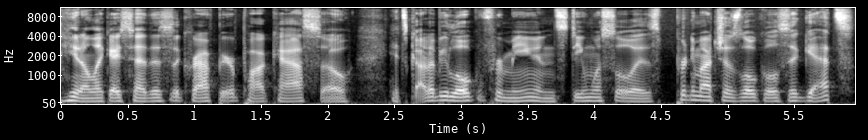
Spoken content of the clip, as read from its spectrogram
you know, like I said, this is a craft beer podcast, so it's got to be local for me. And Steam Whistle is pretty much as local as it gets.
